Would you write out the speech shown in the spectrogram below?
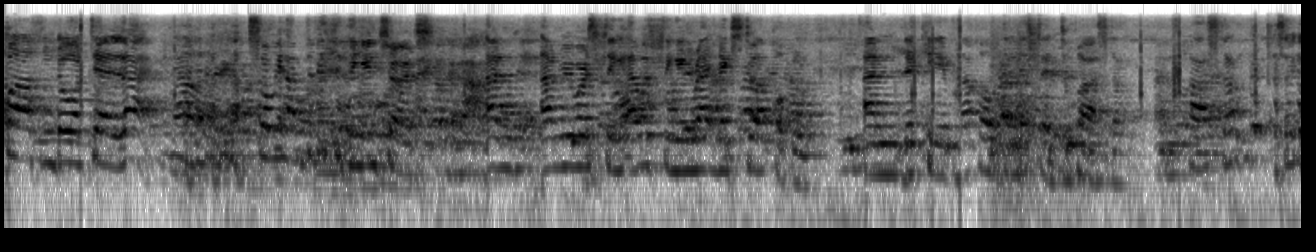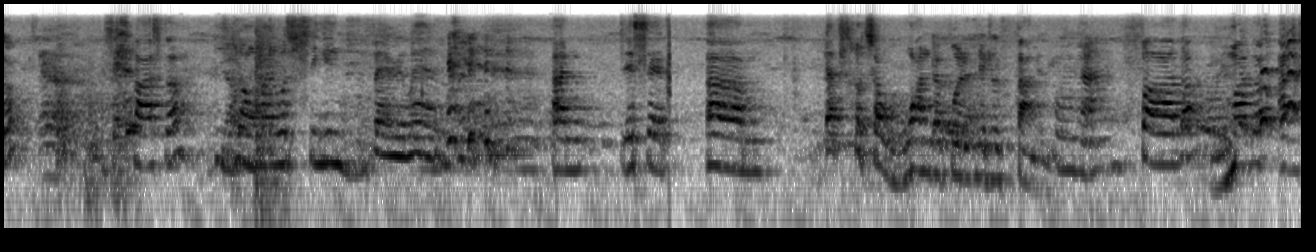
pastor don't tell lie. So we happened to be sitting in church, and and we were singing. I was singing right next to a couple, and they came back out and they said to pastor. Pastor, I said, go. He said, Pastor, this young man was singing very well. and they said, um, that's such a wonderful little family. Father, mother, and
